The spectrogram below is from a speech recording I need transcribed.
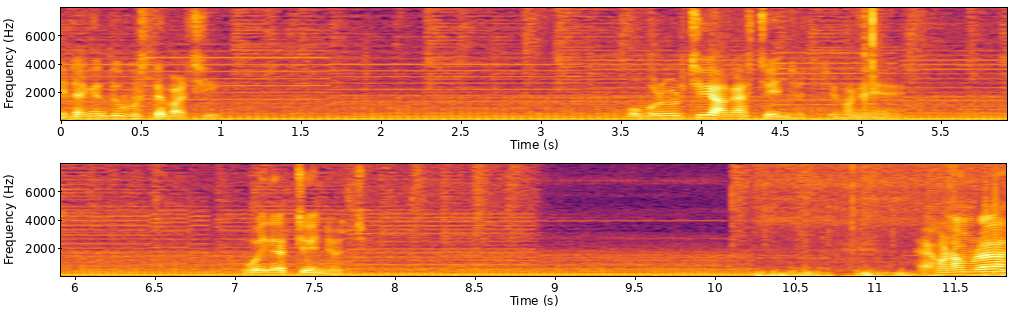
এটা কিন্তু বুঝতে পারছি। উপরে উঠছি, আকাশ চেঞ্জ হচ্ছে মানে ওয়েদার চেঞ্জ হচ্ছে। এখন আমরা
